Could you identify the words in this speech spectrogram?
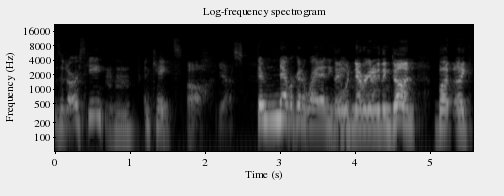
Zdarsky, Mm-hmm. and Cates. Oh yes, They're never gonna write anything. they would never get anything done, but like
